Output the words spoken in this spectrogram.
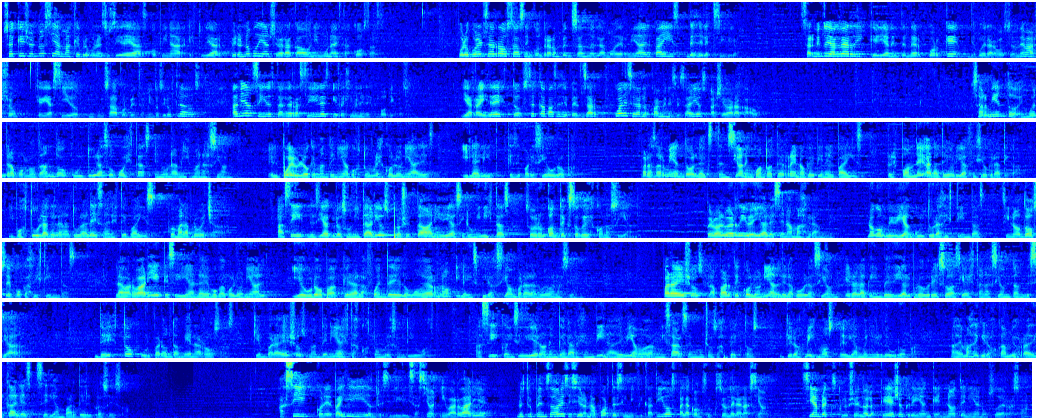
Ya que ellos no hacían más que proponer sus ideas, opinar, estudiar, pero no podían llevar a cabo ninguna de estas cosas. Por oponerse a Rosa, se encontraron pensando en la modernidad del país desde el exilio. Sarmiento y Alberdi querían entender por qué, después de la Revolución de Mayo, que había sido impulsada por pensamientos ilustrados, habían seguido estas guerras civiles y regímenes despóticos. Y a raíz de esto, ser capaces de pensar cuáles eran los cambios necesarios a llevar a cabo. Sarmiento encuentra, por lo tanto, culturas opuestas en una misma nación. El pueblo, que mantenía costumbres coloniales, y la élite, que se parecía a Europa. Para Sarmiento, la extensión en cuanto a terreno que tiene el país responde a la teoría fisiocrática y postula que la naturaleza en este país fue mal aprovechada. Así, decía que los unitarios proyectaban ideas iluministas sobre un contexto que desconocían. Pero Alberdi veía la escena más grande. No convivían culturas distintas, sino dos épocas distintas. La barbarie, que seguía en la época colonial, y Europa, que era la fuente de lo moderno y la inspiración para la nueva nación. Para ellos, la parte colonial de la población era la que impedía el progreso hacia esta nación tan deseada. De esto culparon también a Rosas, quien para ellos mantenía estas costumbres antiguas. Así coincidieron en que la Argentina debía modernizarse en muchos aspectos y que los mismos debían venir de Europa, además de que los cambios radicales serían parte del proceso. Así, con el país dividido entre civilización y barbarie, nuestros pensadores hicieron aportes significativos a la construcción de la nación, siempre excluyendo a los que ellos creían que no tenían uso de razón.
